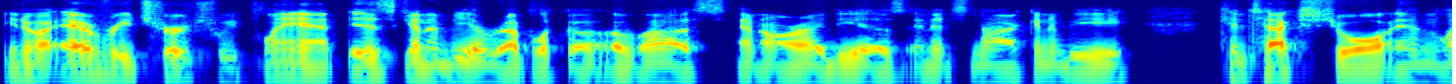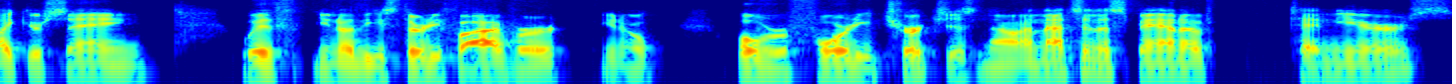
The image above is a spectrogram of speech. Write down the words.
you know, every church we plant is going to be a replica of us and our ideas, and it's not going to be contextual. And like you're saying, with you know these 35 or you know over 40 churches now, and that's in the span of 10 years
